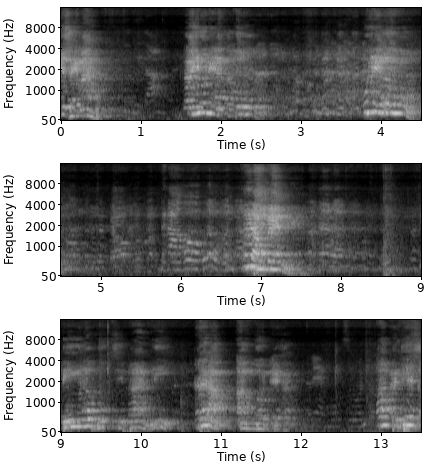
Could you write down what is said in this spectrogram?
ยุ่ไสมาก็ยู่เนี่แหละตะตู้ ผู้ใดก็ฮู้คือเราแม่นปีละหกสิบล้านนี่ระดับตำบลเลยครับ ถ้าเป็นเทศ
